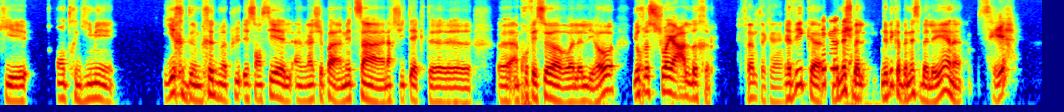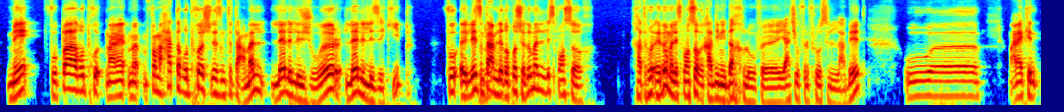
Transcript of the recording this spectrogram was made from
كي entre guillemets يخدم خدمه plus essentielle أنا sais pas un médecin un architecte un professeur ولا اللي هو يخلص شوية على الآخر فهمتك هذيك بالنسبة هذيك بالنسبة لي أنا صحيح مي فو با فما حتى reproche لازم تتعمل لا لل joueur لا للزيكيب لازم تعمل les reproches هذوما لل sponsors خاطر هذوما les sponsors قاعدين يدخلوا في يعطيو في الفلوس للعباد. و معناها كان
